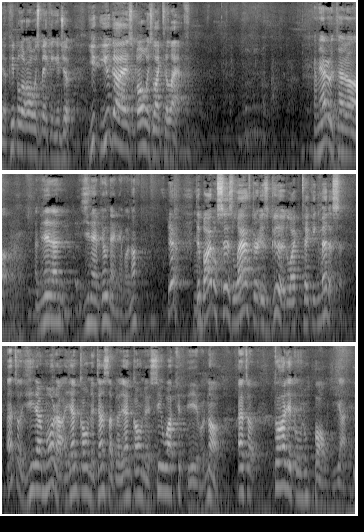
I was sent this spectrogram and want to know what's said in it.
Yeah. People are always making a joke. You you guys always like to laugh. ခင်ဗျားတို့ကျတော့အမြဲတမ်းရည်နိုင်ပြုံးနိုင်တယ်ပေါ့နော် Yeah. The Bible says laughter is good like taking medicine. အဲ့တော့ရည်ရမောတာအရန်ကောင်းတယ်ကျန်းစာပြအရန်ကောင်းတယ်စေဝါဖြစ်တယ်ပေါ့နော်အဲ့တော့တွားတဲ့ကုံလုံးပေါင်ရည်ရတယ်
